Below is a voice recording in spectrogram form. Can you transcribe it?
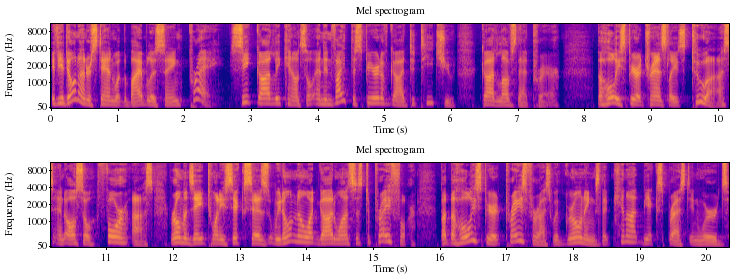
If you don't understand what the Bible is saying, pray. Seek godly counsel and invite the Spirit of God to teach you. God loves that prayer. The Holy Spirit translates to us and also for us. Romans 8:26 says, "We don't know what God wants us to pray for, but the Holy Spirit prays for us with groanings that cannot be expressed in words."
